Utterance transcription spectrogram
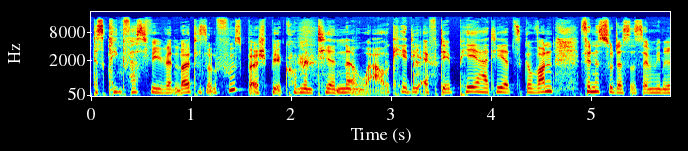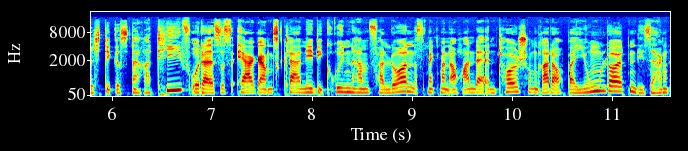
das klingt fast wie wenn Leute so ein Fußballspiel kommentieren. Ne? Wow, okay, die FDP hat hier jetzt gewonnen. Findest du, das ist irgendwie ein richtiges Narrativ oder ist es eher ganz klar, nee, die Grünen haben verloren? Das merkt man auch an der Enttäuschung, gerade auch bei jungen Leuten, die sagen,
